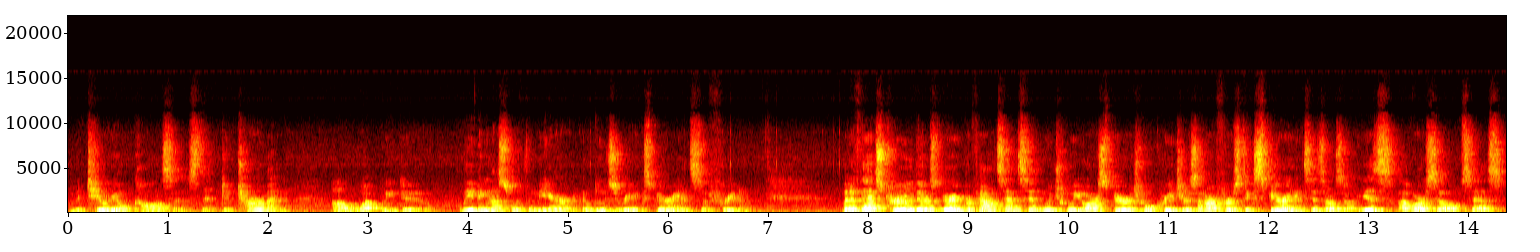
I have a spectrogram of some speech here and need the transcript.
material causes that determine uh, what we do, leaving us with the mere illusory experience of freedom. But if that's true, there's a very profound sense in which we are spiritual creatures, and our first experience is, is of ourselves as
